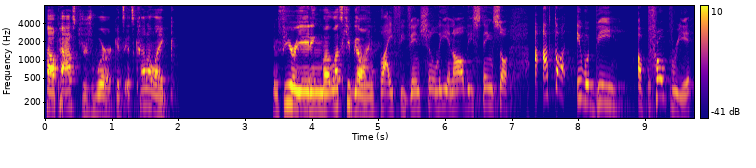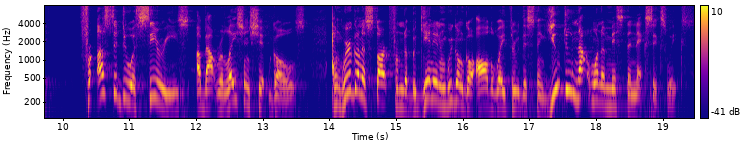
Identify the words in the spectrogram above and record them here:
how pastors work. It's it's kind of like infuriating, but let's keep going. Life eventually and all these things. So I thought it would be appropriate for us to do a series about relationship goals. And we're gonna start from the beginning and we're gonna go all the way through this thing. You do not wanna miss the next six weeks.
